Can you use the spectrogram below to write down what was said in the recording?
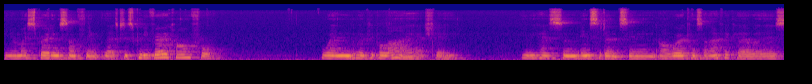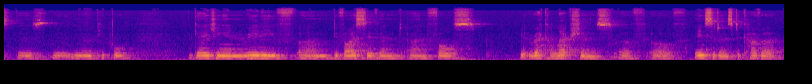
You know, am I spreading something that because it can be very harmful when when people lie. Actually, we had some incidents in our work in South Africa where there's there's you know people engaging in really um, divisive and and false recollections of of incidents to cover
